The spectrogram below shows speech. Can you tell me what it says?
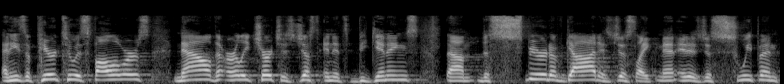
and he's appeared to his followers. Now the early church is just in its beginnings. Um, the Spirit of God is just like, man, it is just sweeping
